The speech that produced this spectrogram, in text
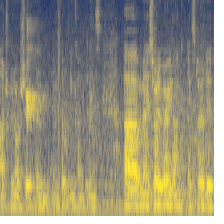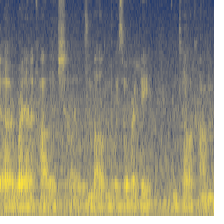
entrepreneurship and, and building companies. Um, and I started very young. I started uh, right out of college. Uh, was involved in voice over IP and telecom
